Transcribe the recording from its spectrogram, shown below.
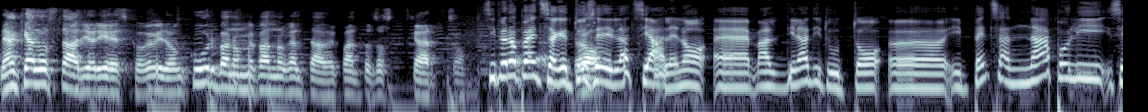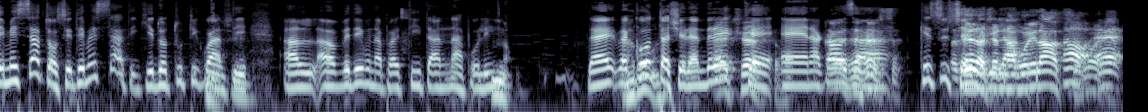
neanche allo stadio riesco, capito? In curva non mi fanno cantare per quanto sono scarso. Sì, però pensa che tu Però- sei laziale, no? Eh, ma al di là di tutto, eh, pensa a Napoli. Sei mai stato? Siete mai stati? Chiedo a tutti quanti al- a vedere una partita a Napoli? No. Dai, Roma. raccontacene, Andrea, Eh, certo. che è una cosa. Eh, eh, che succede? C'è là? Napoli-Lazio. No, eh,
